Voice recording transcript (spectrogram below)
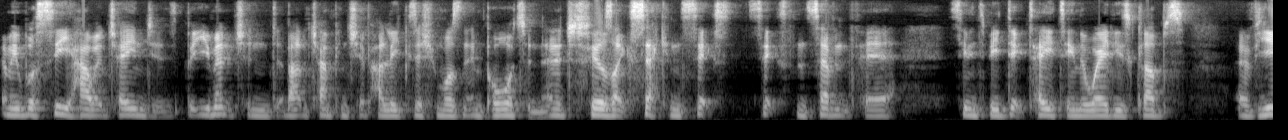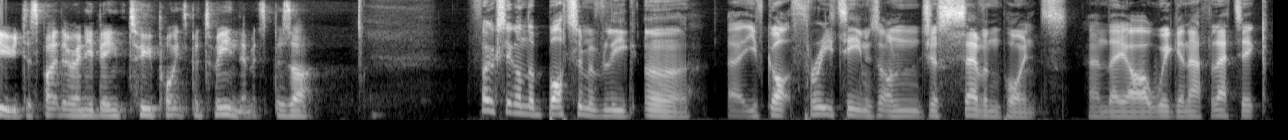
I mean, we'll see how it changes. But you mentioned about the championship how league position wasn't important, and it just feels like second, sixth, sixth, and seventh here seem to be dictating the way these clubs are viewed, despite there only being two points between them. It's bizarre. Focusing on the bottom of League 1, uh, you've got three teams on just seven points, and they are Wigan Athletic,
